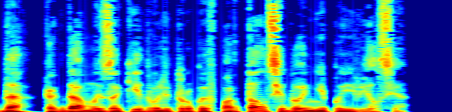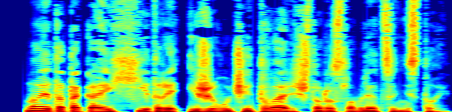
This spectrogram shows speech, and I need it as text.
Да, когда мы закидывали трупы в портал, Седой не появился. Но это такая хитрая и живучая тварь, что расслабляться не стоит.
